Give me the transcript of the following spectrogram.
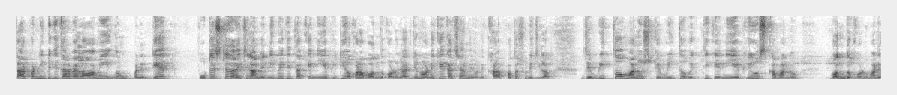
তারপর নিবেদিতার বেলাও আমি একদম মানে ডেথ প্রোটেস্টে দাঁড়িয়েছিলাম যে নিবেদিতাকে নিয়ে ভিডিও করা বন্ধ করো। যার জন্য অনেকের কাছে আমি অনেক খারাপ কথা শুনেছিলাম যে মৃত মানুষকে, মৃত ব্যক্তিকে নিয়ে ভিউজ কামানো বন্ধ করো। মানে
